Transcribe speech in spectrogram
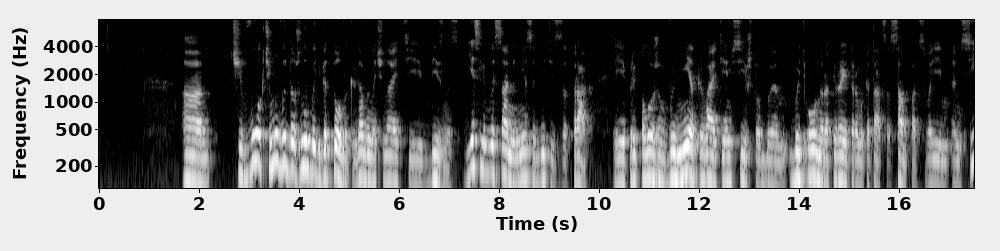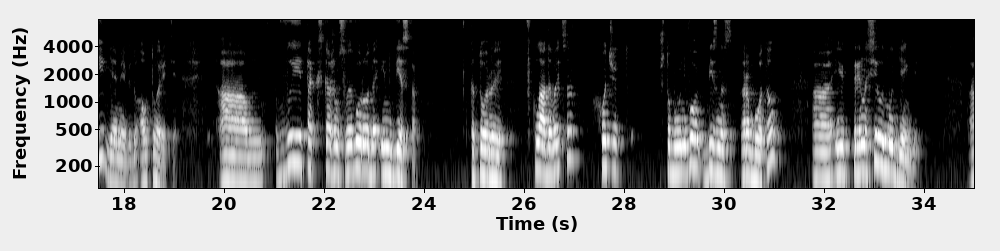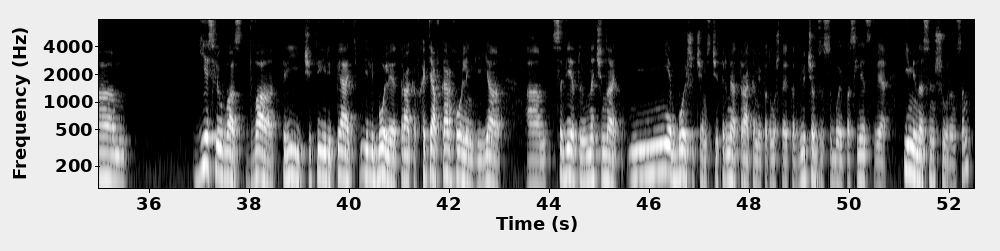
А, чего, к чему вы должны быть готовы, когда вы начинаете бизнес? Если вы сами не садитесь за трак, и, предположим, вы не открываете MC, чтобы быть owner-оператором и кататься сам под своим MC, я имею в виду authority – вы, так скажем, своего рода инвестор, который вкладывается, хочет, чтобы у него бизнес работал а, и приносил ему деньги. Если у вас 2, 3, 4, 5 или более траков, хотя в кархоллинге я советую начинать не больше, чем с четырьмя траками, потому что это влечет за собой последствия именно с иншурансом.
